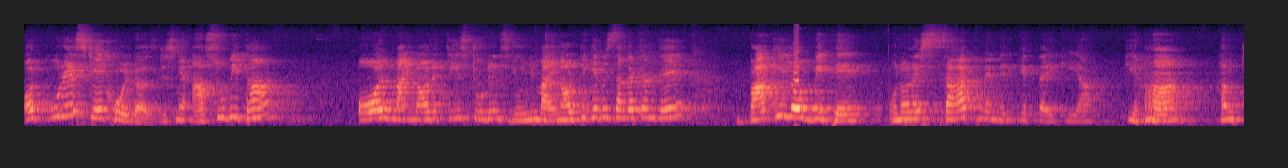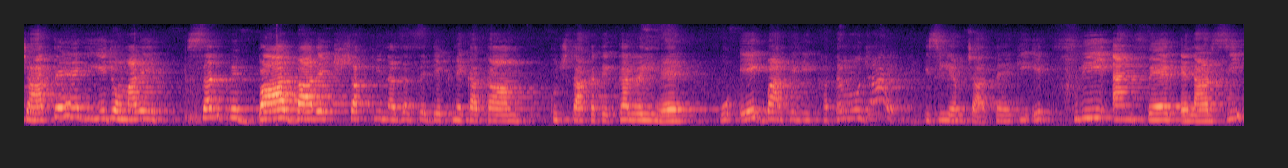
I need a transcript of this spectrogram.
और पूरे स्टेक होल्डर्स जिसमें आँसू भी था all minority students union minority के भी संगठन थे, बाकी लोग भी थे, उन्होंने साथ में मिलकर तय किया कि हाँ हम चाहते हैं कि ये जो हमारे सर पे बार बार एक शक की नज़र से देखने का काम कुछ ताकतें कर रही है, वो एक बार के लिए ख़त्म हो जाए। इसलिए हम चाहते हैं कि एक free and fair NRC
